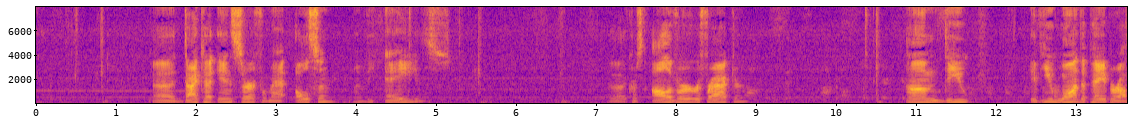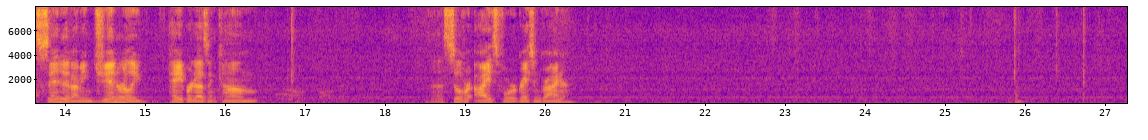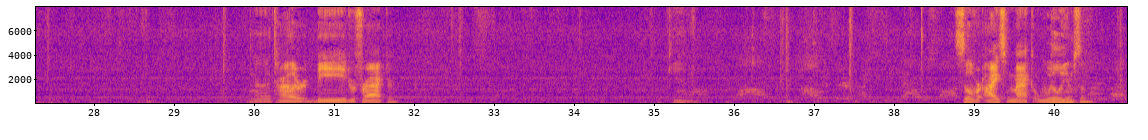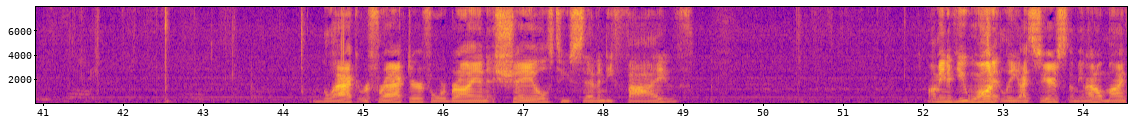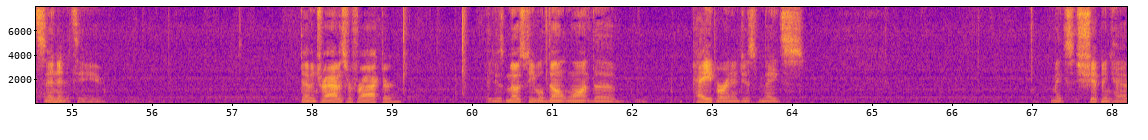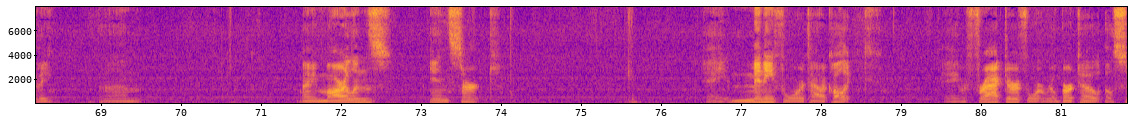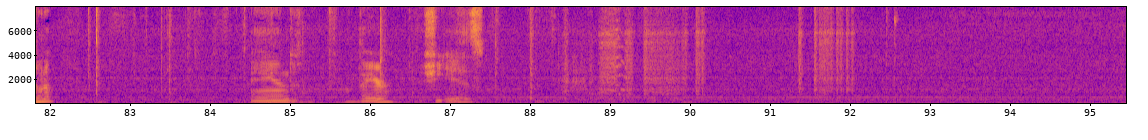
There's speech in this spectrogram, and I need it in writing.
Uh, die cut insert for Matt Olson of the A's. Uh, Chris Oliver refractor. Um, do you, if you want the paper, I'll send it. I mean, generally, paper doesn't come. Uh, silver ice for Grayson Greiner. Uh, Tyler Beede refractor. Again. Silver Ice Mac Williamson. Black refractor for Brian Shales to 75. I mean, if you want it, Lee, I seriously, I mean, I don't mind sending it to you. Devon Travis refractor. Just most people don't want the paper, and it just makes makes shipping heavy. Um, I mean, Marlins insert. A mini for Tyler Kolek. A refractor for Roberto Osuna. And there she is.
